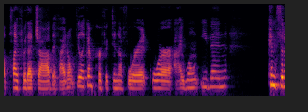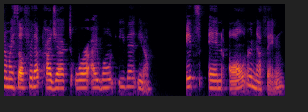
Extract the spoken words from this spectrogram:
apply for that job if I don't feel like I'm perfect enough for it, or I won't even consider myself for that project, or I won't even, you know, it's an all or nothing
